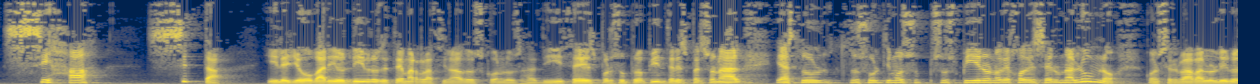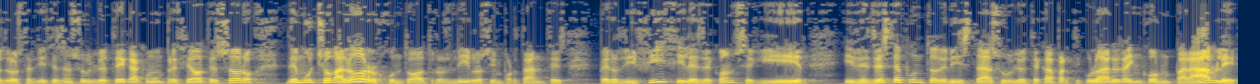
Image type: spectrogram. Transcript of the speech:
Siha Sitta y leyó varios libros de temas relacionados con los hadices por su propio interés personal y hasta sus últimos suspiros no dejó de ser un alumno. Conservaba los libros de los hadices en su biblioteca como un preciado tesoro de mucho valor junto a otros libros importantes, pero difíciles de conseguir y desde este punto de vista su biblioteca particular era incomparable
